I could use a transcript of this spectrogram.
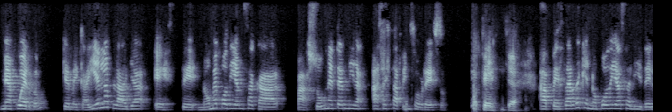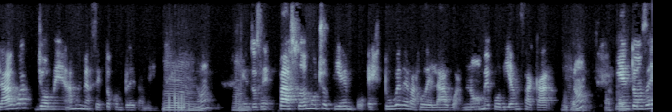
Me acuerdo que me caí en la playa, este, no me podían sacar, pasó una eternidad, haces tapping sobre eso. Ok, ya. A pesar de que no podía salir del agua, yo me amo y me acepto completamente, mm. ¿no? Mm. Entonces pasó mucho tiempo, estuve debajo del agua, no me podían sacar, ¿no? Y entonces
